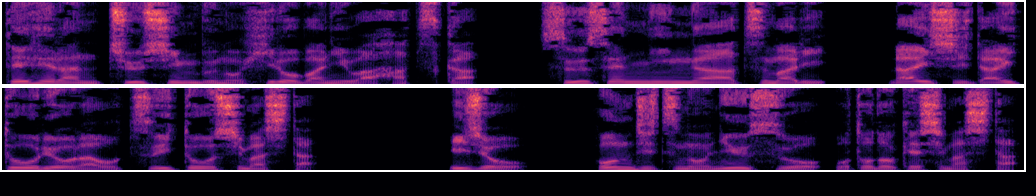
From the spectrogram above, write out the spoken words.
テヘラン中心部の広場には20日、数千人が集まり、ライシ大統領らを追悼しました。以上、本日のニュースをお届けしました。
